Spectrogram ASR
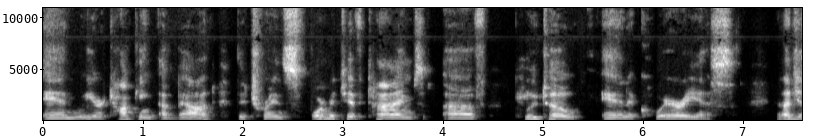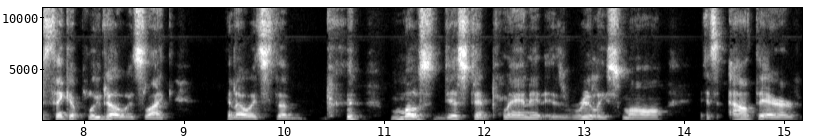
And we are talking about the transformative times of Pluto and Aquarius. And I just think of Pluto as like, you know, it's the most distant planet, is really small. It's out there,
